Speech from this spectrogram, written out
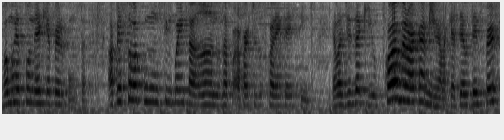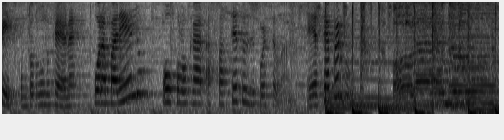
vamos responder aqui a pergunta. A pessoa com 50 anos, a partir dos 45, ela diz aqui, qual é o melhor caminho? Ela quer ter os dentes perfeitos, como todo mundo quer, né? Pôr aparelho ou colocar as facetas de porcelana? Essa é a pergunta. É,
